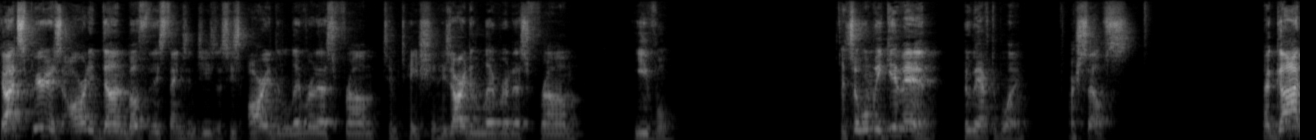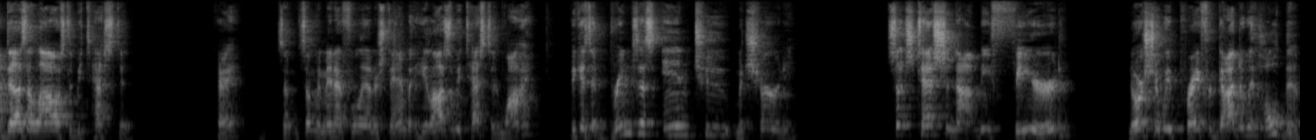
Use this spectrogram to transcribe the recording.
God's Spirit has already done both of these things in Jesus. He's already delivered us from temptation, He's already delivered us from evil. And so when we give in, who do we have to blame? Ourselves. Now, God does allow us to be tested. Okay? Something we may not fully understand, but He allows us to be tested. Why? Because it brings us into maturity. Such tests should not be feared, nor should we pray for God to withhold them.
